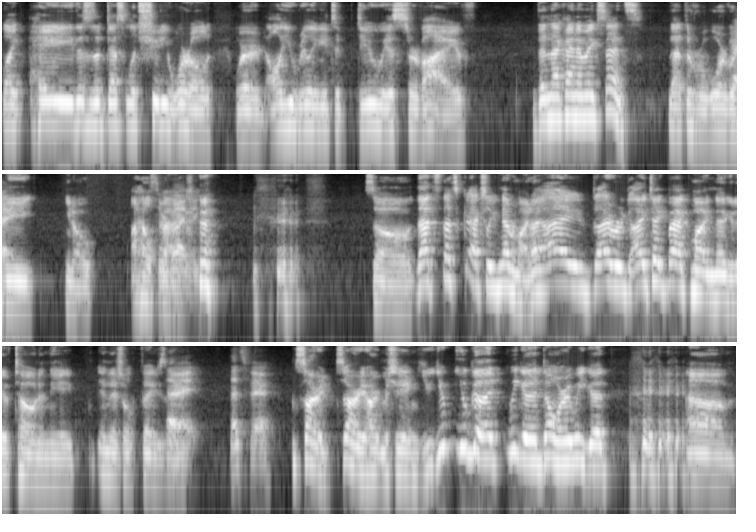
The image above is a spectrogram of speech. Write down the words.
like, hey, this is a desolate, shitty world where all you really need to do is survive, then that kind of makes sense. That the reward would Right. be, you know, a health pack. Surviving. So that's that's actually never mind. I I I, I take back my negative tone in the initial phase. All There. right. That's fair. Sorry, sorry, Heart Machine. You you you good? We good? Don't worry, we good. Um,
